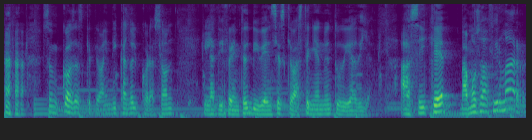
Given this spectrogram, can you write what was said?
Son cosas que te va indicando el corazón y las diferentes vivencias que vas teniendo en tu día a día. Así que vamos a afirmar,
